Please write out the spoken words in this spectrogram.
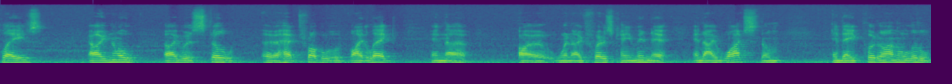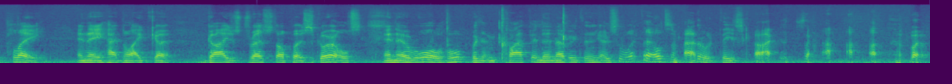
plays. I know I was still uh, had trouble with my leg, and uh, uh, when I first came in there, and I watched them, and they put on a little play, and they had like uh, guys dressed up as girls, and they were all whooping and clapping and everything. I said, "What the hell's the matter with these guys?" but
